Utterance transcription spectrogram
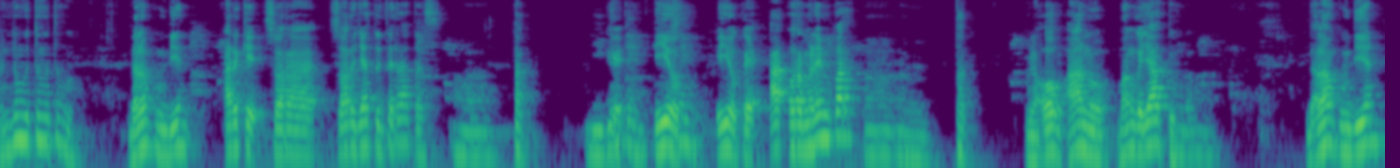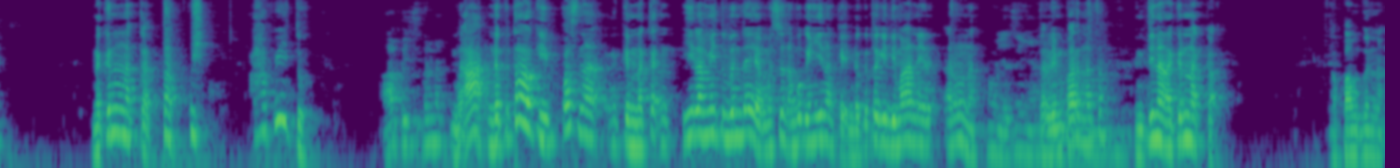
Dan tunggu tunggu tunggu. Dalam kemudian ada kayak suara suara jatuh dari atas. Tak. Di kayak genteng iyo iyo kayak ah, orang melempar. Tak. Bilang oh anu mangga jatuh. Dalam kemudian nah kena ke wih apa itu? Apa itu kena nggak aku tahu ki. Pas na kena kan hilang itu benda ya. Maksudnya bukan hilang kayak aku tahu ki di mana anu nah oh jatuhnya terlempar na tuh. Intinya nak kena kak apa mungkin nak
